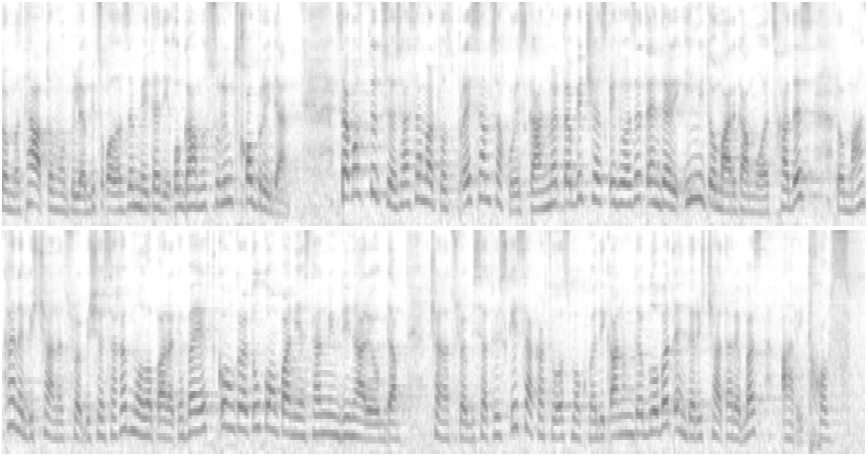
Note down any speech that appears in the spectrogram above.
რომელთა ავტომობილებიც ყველაზე მეტად იყო გამოსული მწყობრიდან. საკონსტიტუციო სასამართლოს პრესამსახურის განმარტებით შესყიდვაზე ტენდერი იმიტომ არ გამოაცხადეს, რომ მანქანების ჩანაცვლების შესახებ მოლაპარაკება ერთ კონკრეტულ კომპანიასთან მიმდინარეობდა. ჩანაცვლებისათვის კი საქართველოს მოქმედი კანონმდებლობა ტენდერის ჩატარებას არ ითხოვს.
